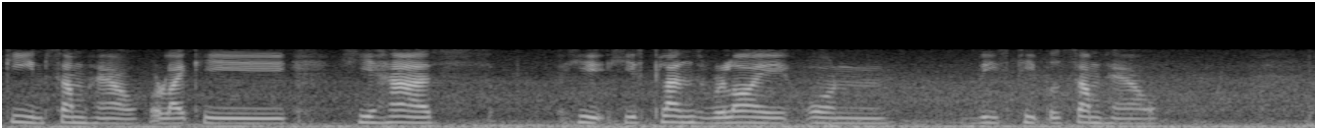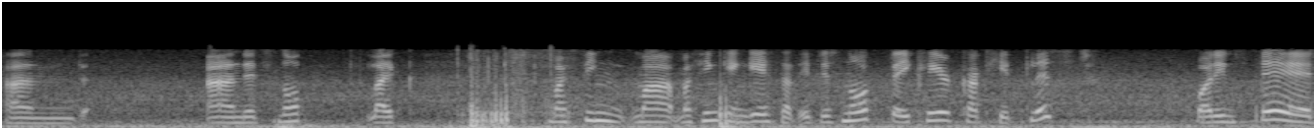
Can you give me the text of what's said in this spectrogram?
scheme somehow, or like he he has he his plans rely on these people somehow and and it's not like my thing my, my thinking is that it is not a clear cut hit list but instead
